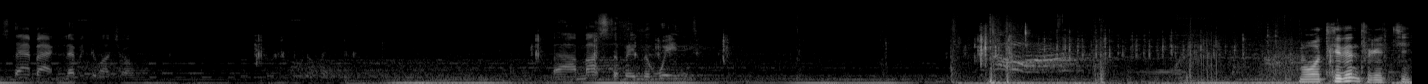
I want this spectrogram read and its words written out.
Stand back. Let me do my job. Must have been the wind. 뭐 어떻게든 되겠지.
